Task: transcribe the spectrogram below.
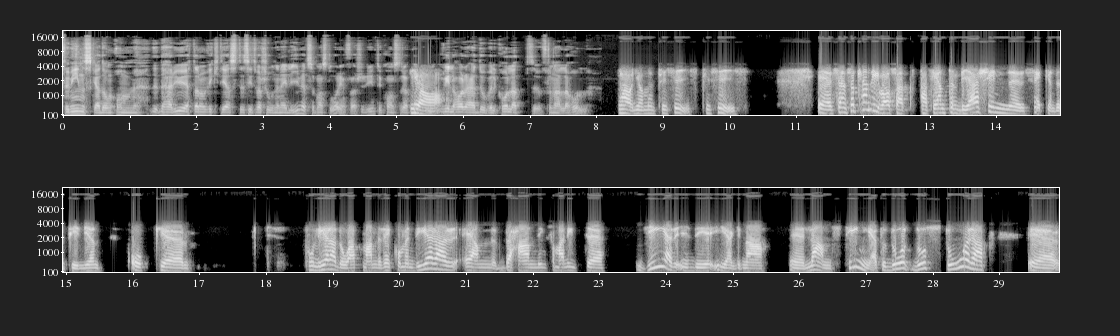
förminskad om, om, det här är ju ett av de viktigaste situationerna i livet som man står inför så det är inte konstigt att ja. man vill ha det här dubbelkollat från alla håll. Ja, ja men precis, precis. Eh, sen så kan det ju vara så att patienten begär sin eh, second opinion och eh, ponera då att man rekommenderar en behandling som man inte ger i det egna eh, landstinget och då, då står att Eh,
